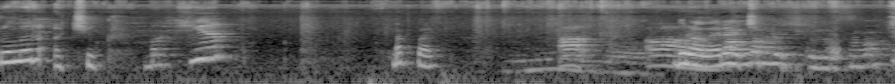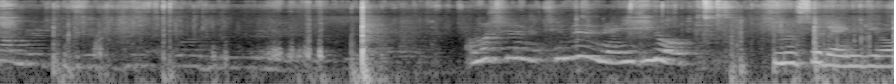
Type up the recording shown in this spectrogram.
Şuraları açık. Bakayım. Bak bak. Aa. Buraları açık. Ama seninkinin rengi yok. Nasıl rengi yok?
